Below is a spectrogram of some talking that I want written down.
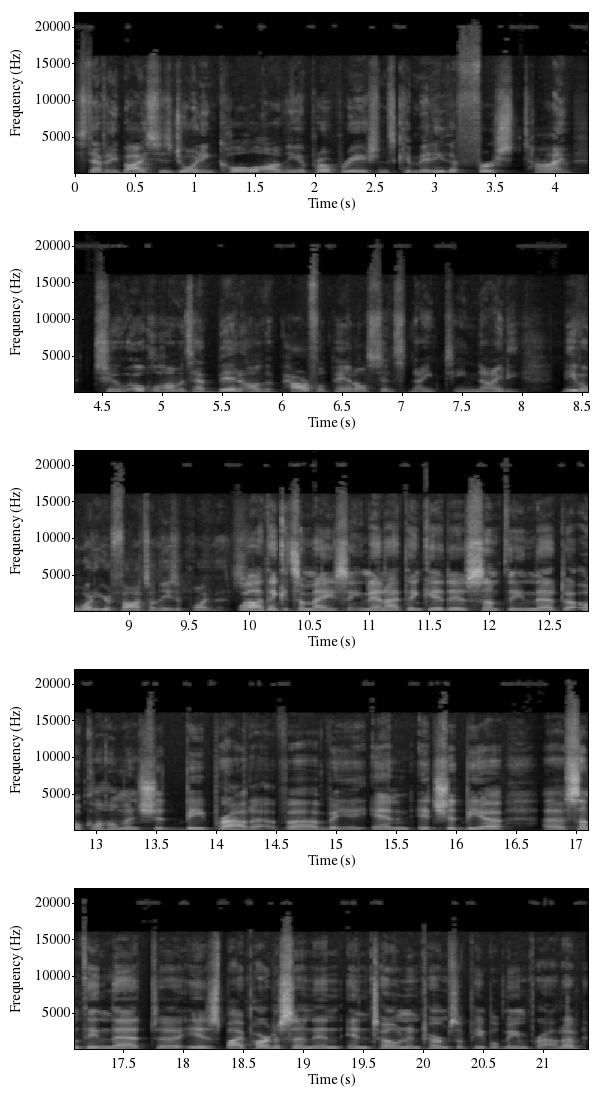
Stephanie Bice is joining Cole on the Appropriations Committee, the first time Two Oklahomans have been on the powerful panel since 1990. Neva, what are your thoughts on these appointments? Well, I think it's amazing, and I think it is something that uh, Oklahomans should be proud of, uh, and it should be a uh, something that uh, is bipartisan in, in tone in terms of people being proud of.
